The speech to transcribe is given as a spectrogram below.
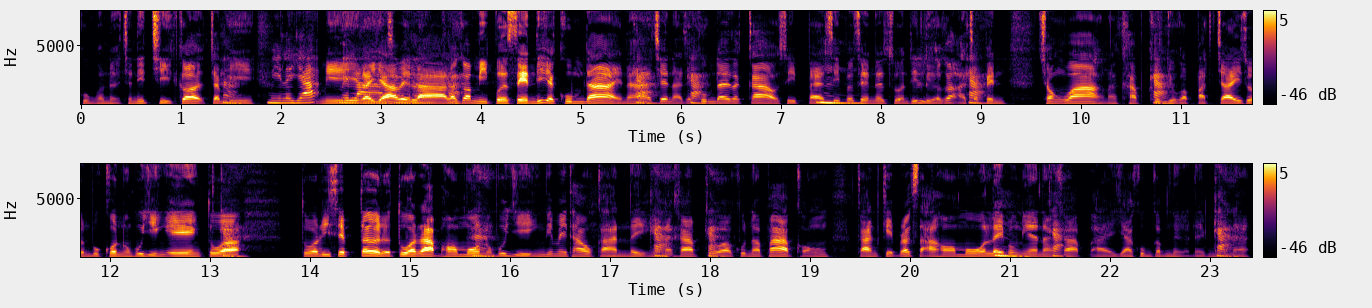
คุมกำเนิดชนิดฉีดก็จะมีมีระยะมีระยะเวลา แล้วก็มีเปอร์เซ็นต์ที่จะคุมได้นะฮะเช่นอาจจะคุมได้สักเก้าสิบแปดสิบเปอร์เซ็นต์ในส่วนที่เหลือก็อาจจะเป็นช่องว่างนะครับ ขึ้นอยู่กับปัจจัยส่วนบุคคลของผู้หญิงเองตัว ตัว receptor หรือตัวรับฮอร์โมนของผู้หญิงที่ไม่เท่ากันอะไรอย่างเงี้ยนะครับ ตัวคุณภาพของการเก็บรักษาฮอร์โมนอะไรพวกนี้นะครับยาคุมกำเนิดอะไรพวกนี้นะ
